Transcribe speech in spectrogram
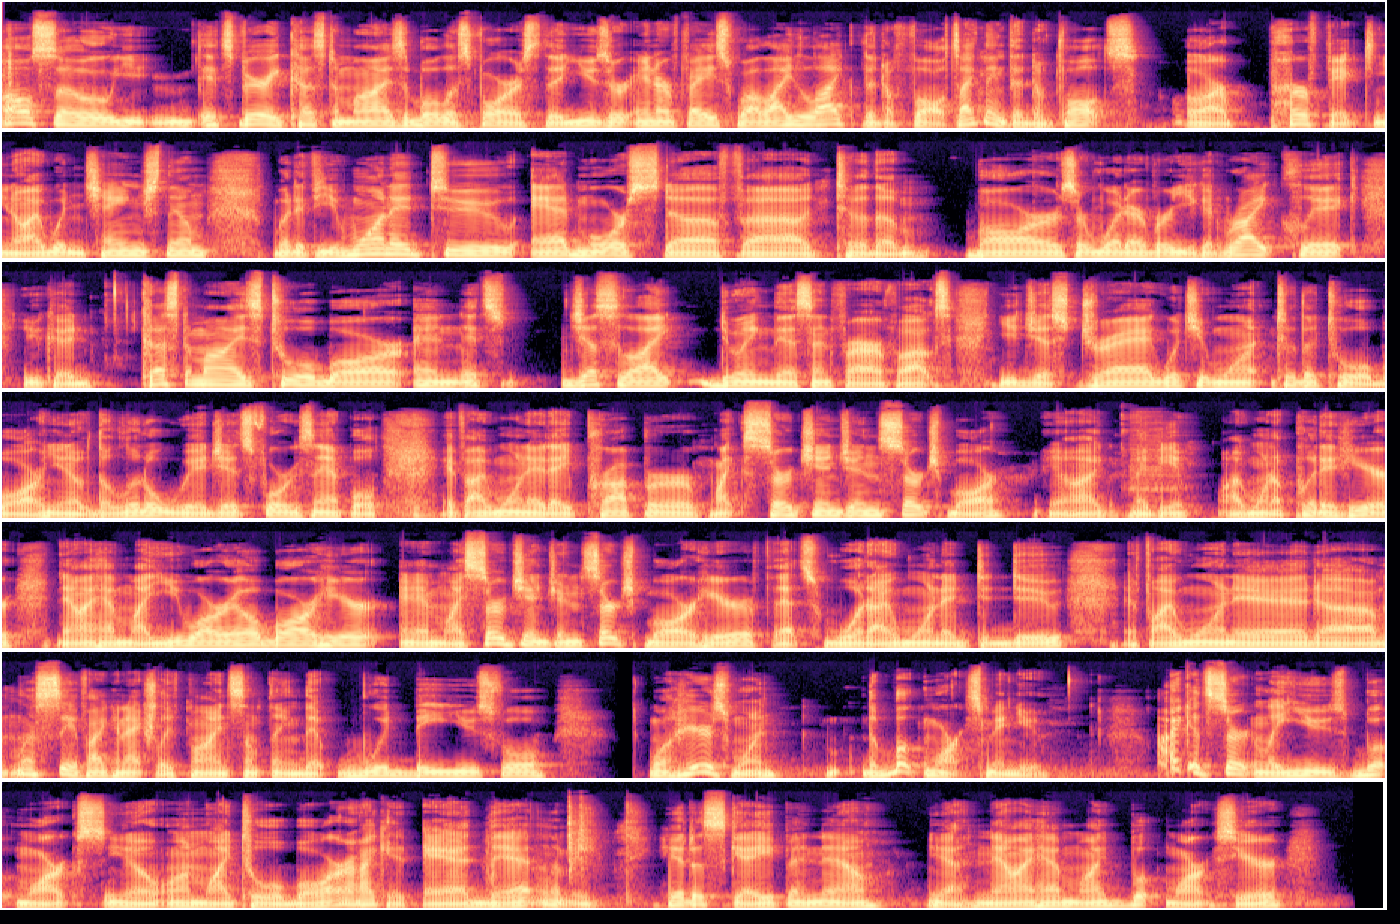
Also, it's very customizable as far as the user interface. While I like the defaults, I think the defaults are perfect. You know, I wouldn't change them, but if you wanted to add more stuff, uh, to the bars or whatever. You could right click, you could customize toolbar, and it's just like doing this in Firefox. You just drag what you want to the toolbar, you know, the little widgets. For example, if I wanted a proper like search engine search bar, you know, I, maybe I want to put it here. Now I have my URL bar here and my search engine search bar here, if that's what I wanted to do. If I wanted, um, let's see if I can actually find something that would be useful. Well, here's one, the bookmarks menu. I could certainly use bookmarks, you know, on my toolbar. I could add that. Let me hit escape and now, yeah, now I have my bookmarks here.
